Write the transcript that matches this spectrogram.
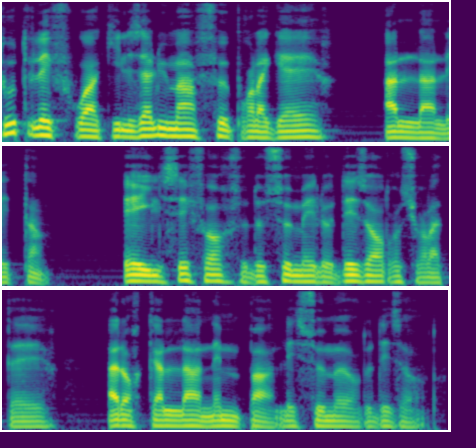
Toutes les fois qu'ils allument un feu pour la guerre, Allah l'éteint, et ils s'efforcent de semer le désordre sur la terre, alors qu'Allah n'aime pas les semeurs de désordre.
